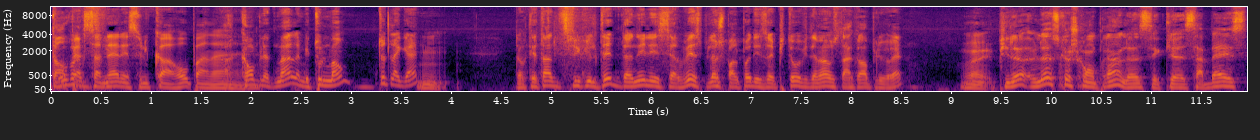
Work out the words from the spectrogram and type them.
Ton personnel est sur le carreau pendant. ah, complètement, là, mais tout le monde, toute la gang. Hmm. Donc, tu es en difficulté de donner les services. Puis là, je parle pas des hôpitaux, évidemment, où c'est encore plus vrai. Ouais. Puis là, là, ce que je comprends, là, c'est que ça baisse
